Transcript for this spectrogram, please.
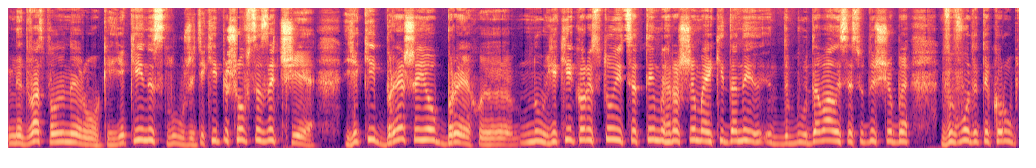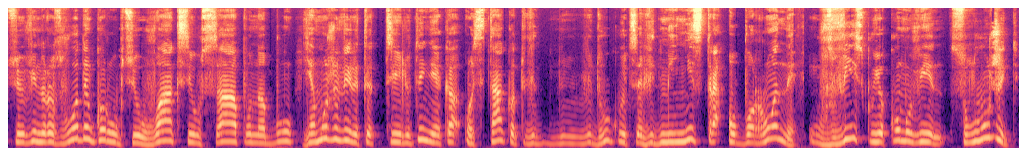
не два з половиною роки, який не служить, який пішов в СЗЧ, який бреше і обрехує, ну, який користується тими грошима, які дані, давалися сюди, щоб виводити корупцію. Він розводив корупцію у ВАКСі, у САПу, НАБУ. Я можу вірити цій людині, яка ось так от від, відгукується від міністра оборони в війську, якому він служить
